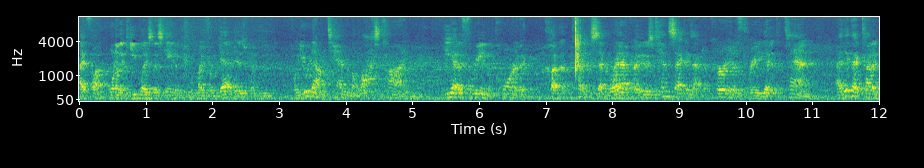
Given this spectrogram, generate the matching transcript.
I thought one of the key plays in this game that people might forget is when you when you were down ten the last time, he had a three in the corner that cut cut it to seven right after. It was ten seconds after Kerr hit a three to get it to ten. I think that kind of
